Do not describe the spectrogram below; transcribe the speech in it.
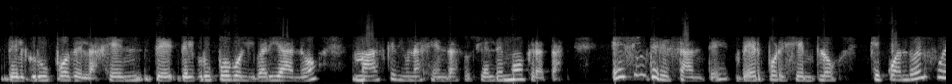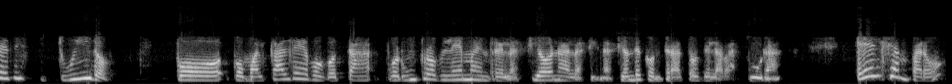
del grupo de la gente, del grupo bolivariano más que de una agenda socialdemócrata. Es interesante ver, por ejemplo, que cuando él fue destituido como alcalde de Bogotá por un problema en relación a la asignación de contratos de la basura, él se amparó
